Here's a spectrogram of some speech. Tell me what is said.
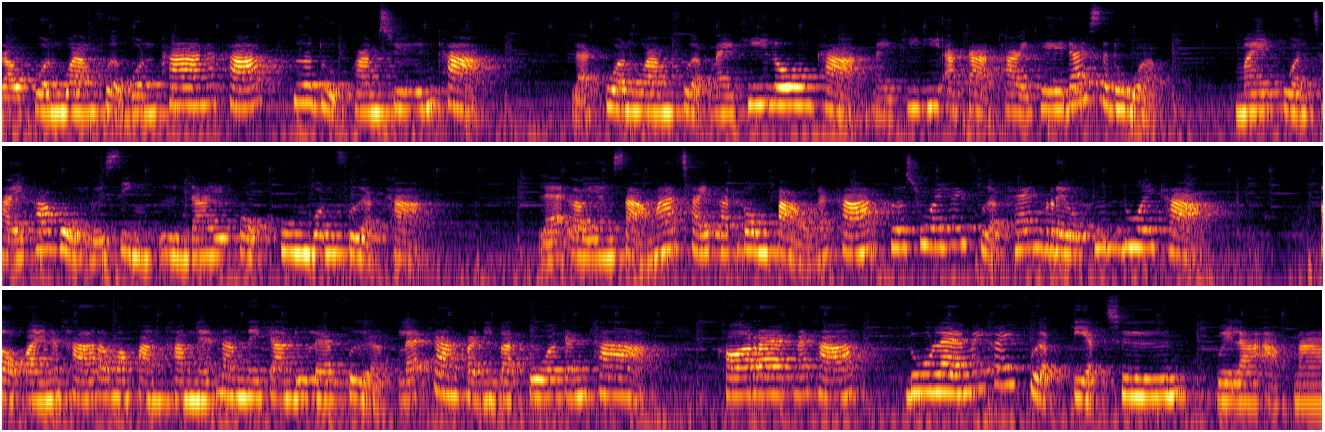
เราควรวางเฟือกบนผ้านะคะ เพื่อดูดความชื้นค่ะ และควรวางเฟือกในที่โล่งค่ะ ในที่ที่อากาศถ่ายเทได้สะดวก ไม่ควรใช้ผ้าห่มหรือสิ่งอื่นใดปกคลุมบนเฟือกค่ะ และเรายังสามารถใช้พัดลมเป่านะคะ เพื่อช่วยให้เฟือกแห้งเร็วขึ้นด้วยค่ะ ต่อไปนะคะเรามาฟังคำแนะนำในการดูแลเฟือก และการปฏิบัติตัวกันค่ะ ข้อแรกนะคะ ดูแลไม่ให้เฟือกเปียกชื้น เวลาอาบน้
